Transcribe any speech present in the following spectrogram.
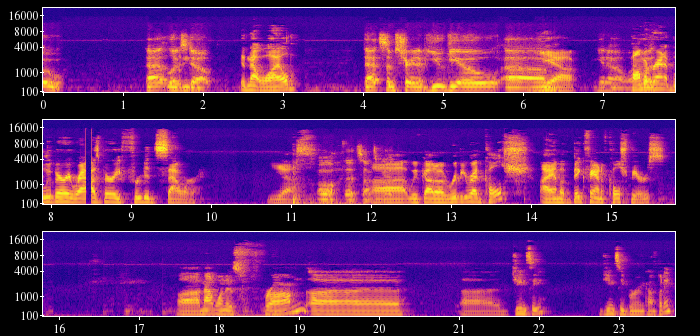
Ooh, that looks Mm. dope. Isn't that wild? That's some straight up Yu-Gi-Oh. Um, yeah. You know. Pomegranate, blueberry, raspberry, fruited sour. Yes. oh, that sounds good. Uh, we've got a ruby red Kolsch. I am a big fan of Kolsch beers. Uh, that one is from uh, uh, Jeansy, Jeansy Brewing Company.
